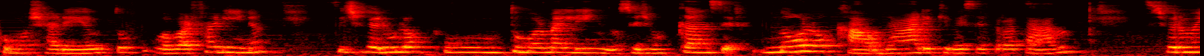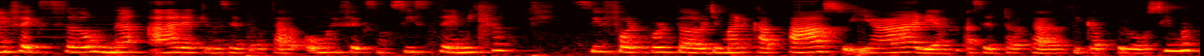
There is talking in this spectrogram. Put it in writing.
como xarelto ou a varfarina, se tiver um, um, tumor maligno, ou seja, um câncer no local da área que vai ser tratado, se tiver uma infecção na área que vai ser tratada ou uma infecção sistêmica, se for portador de marca-passo e a área a ser tratada fica próxima,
